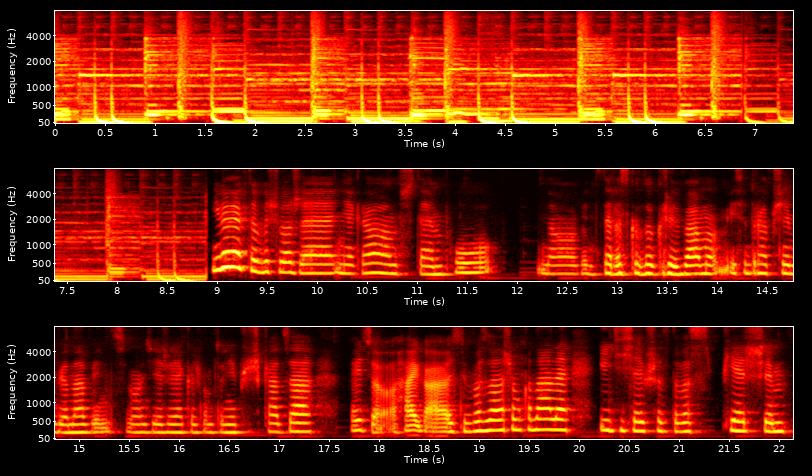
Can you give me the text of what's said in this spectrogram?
Nie wiem jak to wyszło, że nie nagrałam wstępu, no więc teraz go dogrywam. Jestem trochę przyziemiona, więc mam nadzieję, że jakoś Wam to nie przeszkadza. No i co, hi guys, jestem Was na naszym kanale i dzisiaj przychodzę do Was z pierwszym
